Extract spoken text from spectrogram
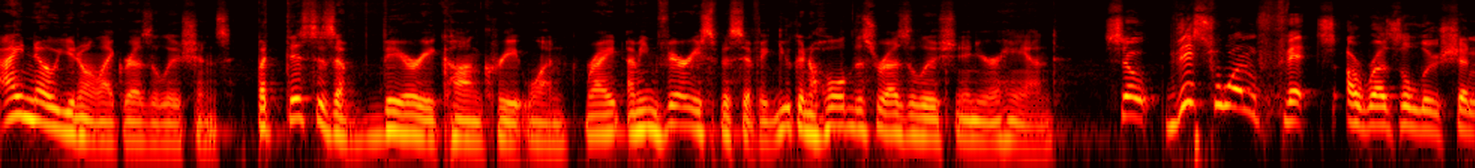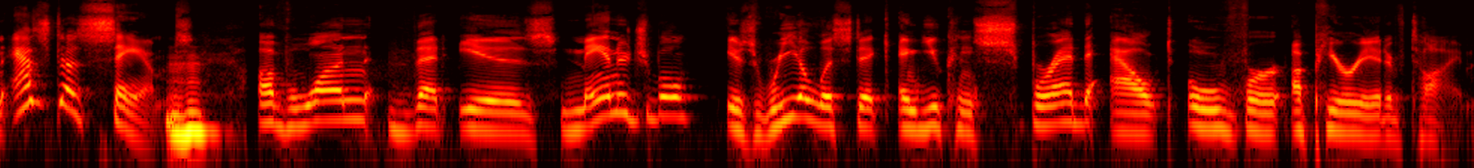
I know you don't like resolutions, but this is a very concrete one, right? I mean, very specific. You can hold this resolution in your hand. So this one fits a resolution, as does Sam's, mm-hmm. of one that is manageable, is realistic, and you can spread out over a period of time.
